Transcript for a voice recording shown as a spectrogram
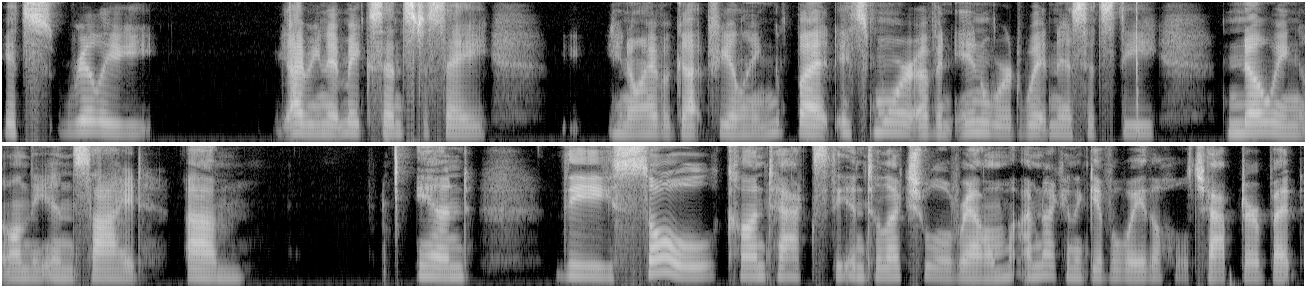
it's really I mean it makes sense to say you know, I have a gut feeling, but it's more of an inward witness. It's the knowing on the inside. Um, and the soul contacts the intellectual realm. I'm not going to give away the whole chapter, but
